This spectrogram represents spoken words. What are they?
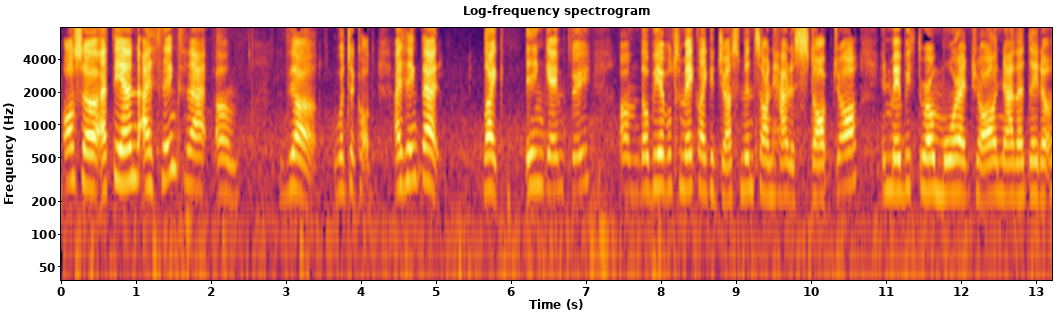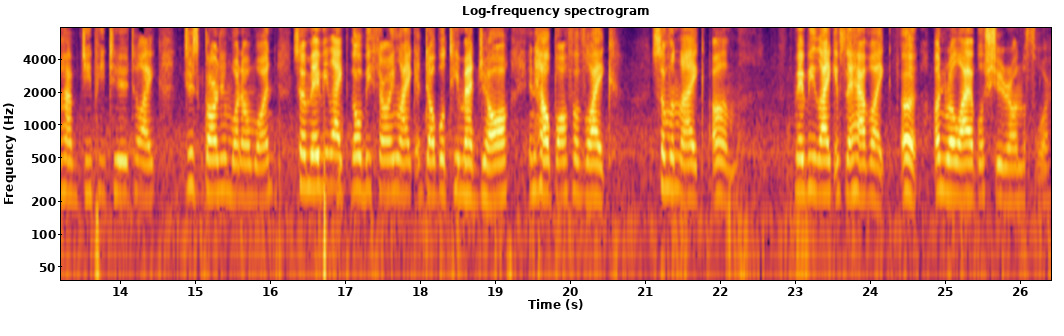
Also, at the end, I think that um, the what's it called? I think that like in game three, um, they'll be able to make like adjustments on how to stop Ja and maybe throw more at Ja now that they don't have GP2 to like just guard him one on one. So maybe like they'll be throwing like a double team at Ja and help off of like someone like um maybe like if they have like a unreliable shooter on the floor.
